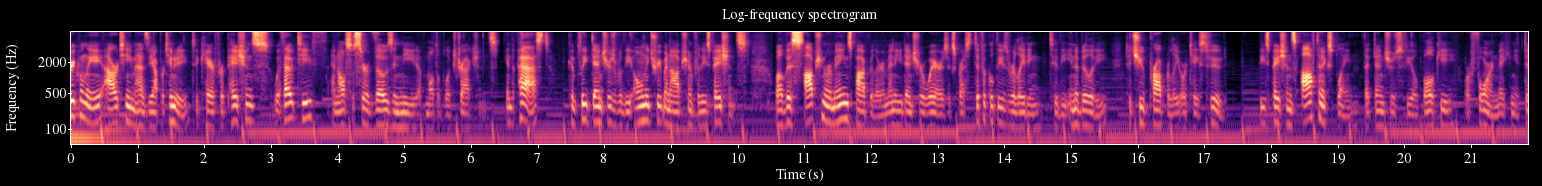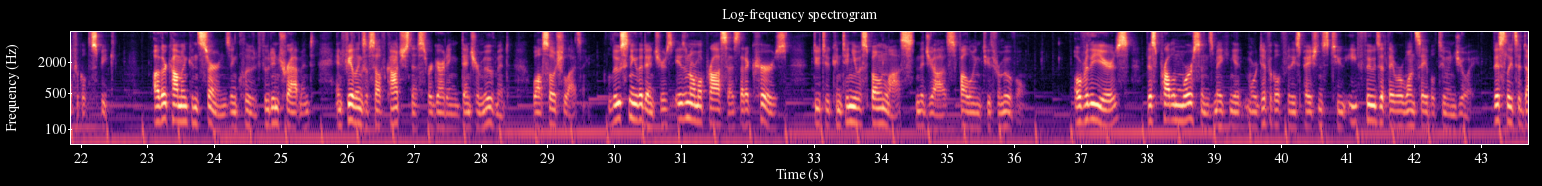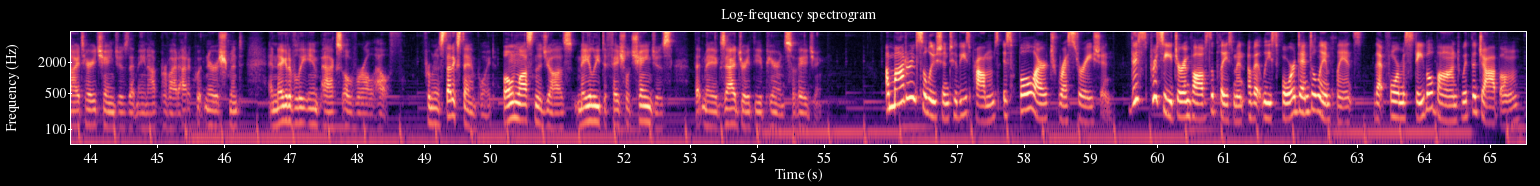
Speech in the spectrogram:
Frequently, our team has the opportunity to care for patients without teeth and also serve those in need of multiple extractions. In the past, complete dentures were the only treatment option for these patients. While this option remains popular, many denture wearers express difficulties relating to the inability to chew properly or taste food. These patients often explain that dentures feel bulky or foreign, making it difficult to speak. Other common concerns include food entrapment and feelings of self-consciousness regarding denture movement while socializing. Loosening of the dentures is a normal process that occurs due to continuous bone loss in the jaws following tooth removal. Over the years, this problem worsens, making it more difficult for these patients to eat foods that they were once able to enjoy. This leads to dietary changes that may not provide adequate nourishment and negatively impacts overall health. From an aesthetic standpoint, bone loss in the jaws may lead to facial changes that may exaggerate the appearance of aging. A modern solution to these problems is full arch restoration. This procedure involves the placement of at least four dental implants that form a stable bond with the jawbone,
